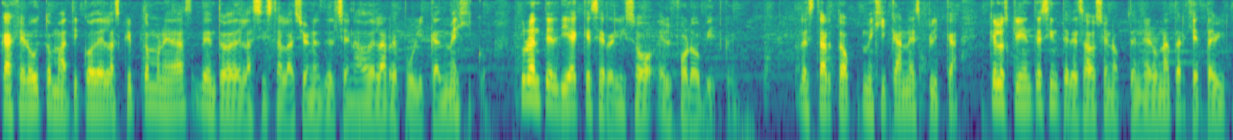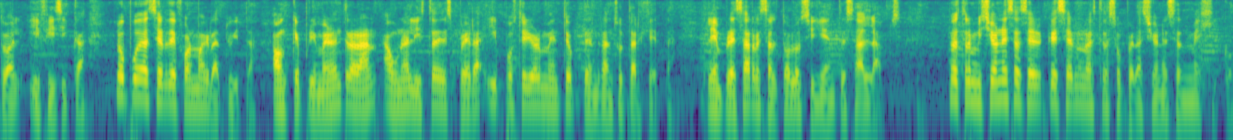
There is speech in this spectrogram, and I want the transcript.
cajero automático de las criptomonedas dentro de las instalaciones del Senado de la República en México, durante el día que se realizó el foro Bitcoin la startup mexicana explica que los clientes interesados en obtener una tarjeta virtual y física lo pueden hacer de forma gratuita, aunque primero entrarán a una lista de espera y posteriormente obtendrán su tarjeta. La empresa resaltó los siguientes a. Nuestra misión es hacer crecer nuestras operaciones en México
